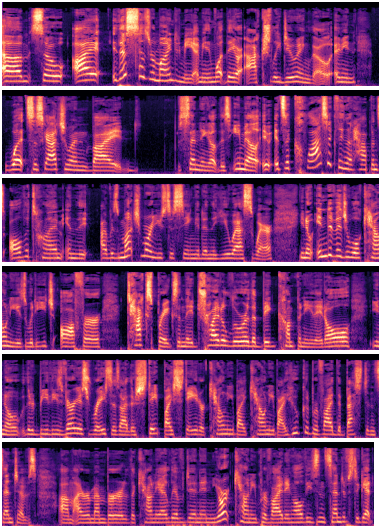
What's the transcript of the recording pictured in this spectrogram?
Um, so I this has reminded me. I mean, what they are actually doing, though. I mean, what Saskatchewan by sending out this email it, it's a classic thing that happens all the time in the i was much more used to seeing it in the us where you know individual counties would each offer tax breaks and they'd try to lure the big company. They'd all you know there'd be these various races either state by state or county by county by who could provide the best incentives. Um, i remember the county i lived in in york county providing all these incentives to get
